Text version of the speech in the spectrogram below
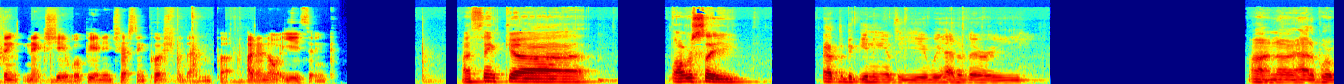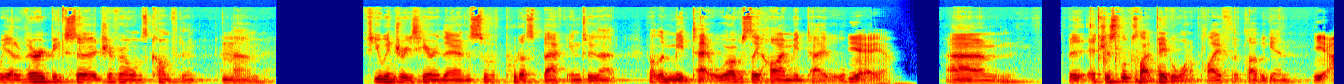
think next year will be an interesting push for them. But I don't know what you think. I think uh, obviously at the beginning of the year we had a very I don't know how to put it. We had a very big surge. Everyone was confident. Mm. Um, a few injuries here and there, and sort of put us back into that not the mid table. We're obviously high mid table, Yeah, yeah, Um, but it just looks like people want to play for the club again. Yeah.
